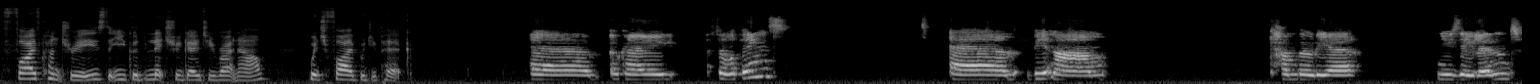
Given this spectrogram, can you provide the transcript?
five countries that you could literally go to right now, which five would you pick? Um, okay, Philippines, um, Vietnam, Cambodia, New Zealand,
